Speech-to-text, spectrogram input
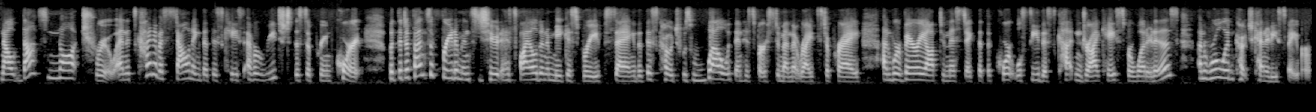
Now, that's not true. And it's kind of astounding that this case ever reached the Supreme Court. But the Defense of Freedom Institute has filed an amicus brief saying that this coach was well within his First Amendment rights to pray. And we're very optimistic that the court will see this cut and dry case for what it is and rule in Coach Kennedy's favor.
